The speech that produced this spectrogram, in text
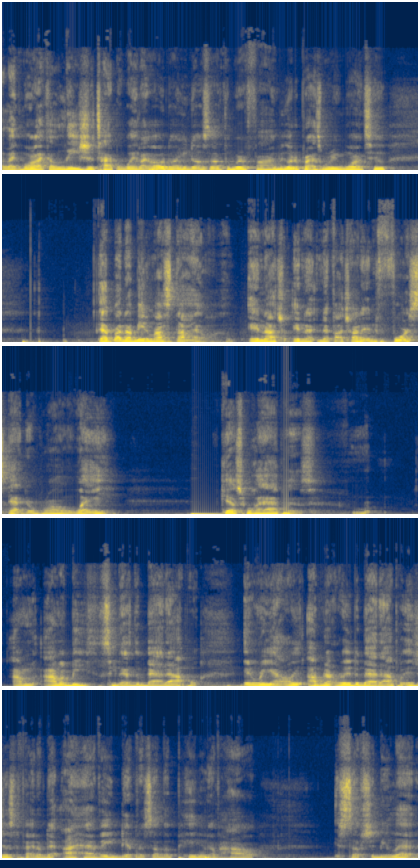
like more like a leisure type of way. Like, oh no, you know something, we're fine. We go to practice when we want to. That might not be my style, and I, and if I try to enforce that the wrong way, guess what happens? I'm I'm gonna be seen as the bad apple. In reality, I'm not really the bad apple. It's just the fact of that I have a difference of opinion of how stuff should be led.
